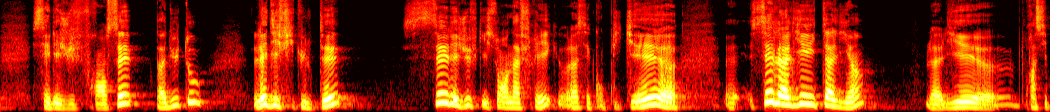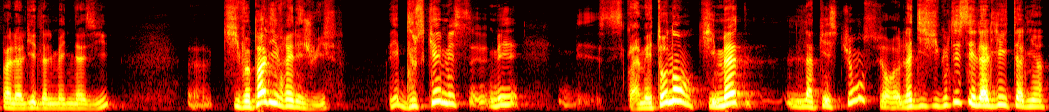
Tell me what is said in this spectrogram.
les Juifs français, pas du tout. Les difficultés, c'est les Juifs qui sont en Afrique. Voilà, c'est compliqué. Euh, euh, c'est l'allié italien, l'allié euh, principal allié de l'Allemagne nazie, qui veut pas livrer les Juifs. Et Bousquet, mais, c'est quand même étonnant qu'ils mettent la question sur la difficulté. C'est l'allié italien.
